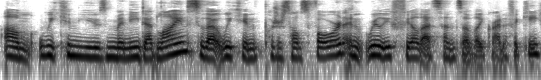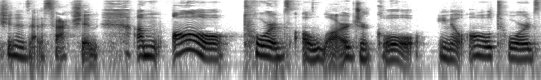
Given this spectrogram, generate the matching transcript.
Um, we can use mini deadlines so that we can push ourselves forward and really feel that sense of like gratification and satisfaction. Um, all towards a larger goal, you know, all towards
